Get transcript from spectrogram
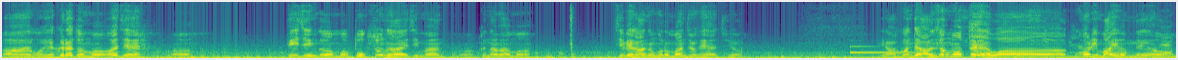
아이고 예 그래도 뭐 어제 어 뒤진 거 뭐 복수는 아니지만 어, 그나마 뭐 집에 가는 거로 만족해야죠. 야 근데 안성 롯데 와 콜이 많이 없네요.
